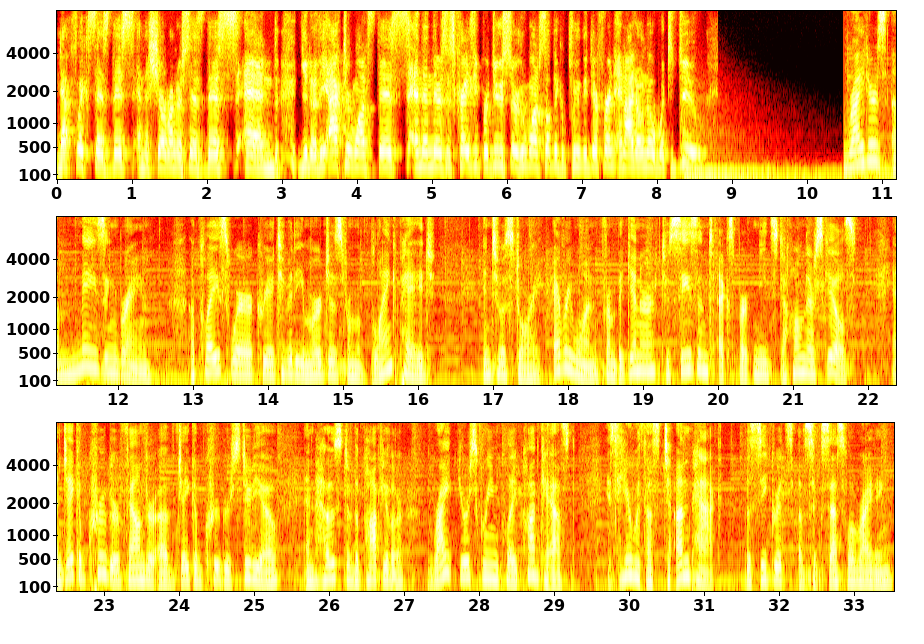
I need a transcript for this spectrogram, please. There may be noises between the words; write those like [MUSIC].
Netflix says this and the showrunner says this and you know the actor wants this and then there's this crazy producer who wants something completely different and I don't know what to do. Writer's amazing brain, a place where creativity emerges from a blank page into a story. Everyone from beginner to seasoned expert needs to hone their skills. And Jacob Krueger, founder of Jacob Krueger Studio and host of the popular Write Your Screenplay podcast, is here with us to unpack the secrets of successful writing.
